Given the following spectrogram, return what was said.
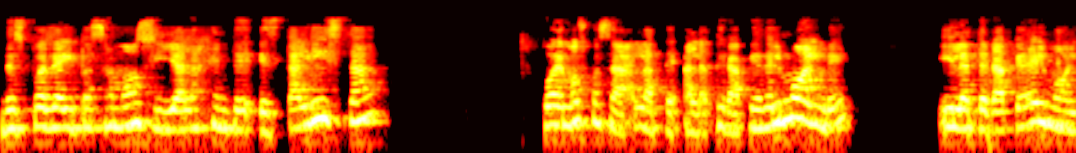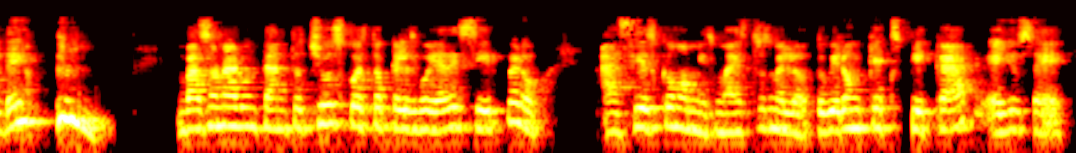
Después de ahí pasamos, y ya la gente está lista, podemos pasar a la, terapia del molde. Y la terapia del molde va a sonar un tanto chusco esto que les voy a decir, pero así es como mis maestros me lo tuvieron que explicar. Ellos se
